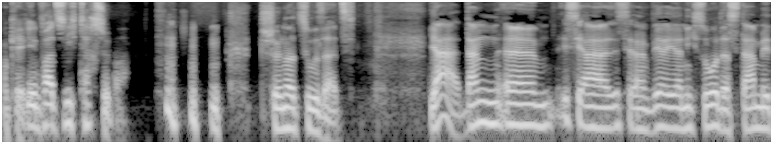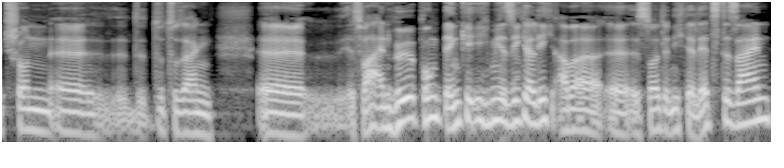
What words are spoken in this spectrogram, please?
Okay. Jedenfalls nicht tagsüber. Schöner Zusatz. Ja, dann ähm, ist ja, ist ja wäre ja nicht so, dass damit schon äh, sozusagen äh, es war ein Höhepunkt, denke ich mir sicherlich, aber äh, es sollte nicht der letzte sein.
